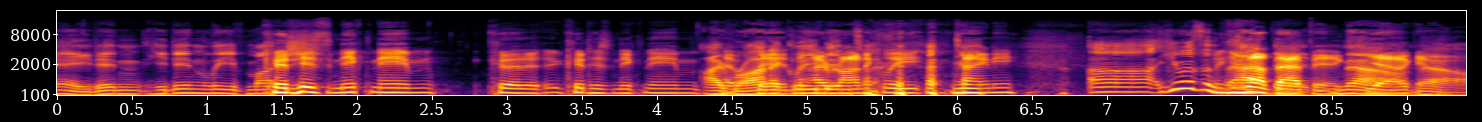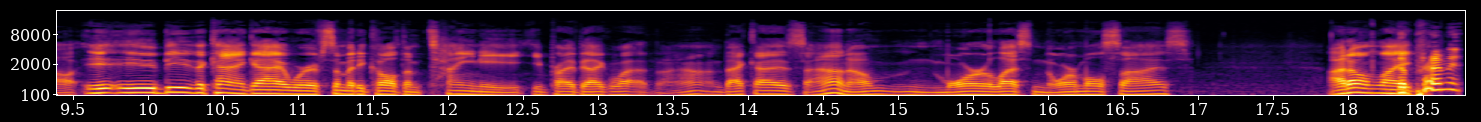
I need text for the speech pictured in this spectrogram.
Yeah, he didn't he didn't leave much. Could his nickname could could his nickname Ironically ironically ti- tiny? Uh, he wasn't. He's that not that big. big. No, Yeah, okay. no. It, would be the kind of guy where if somebody called him tiny, you'd probably be like, "What? That guy's I don't know, more or less normal size." I don't the like premise.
